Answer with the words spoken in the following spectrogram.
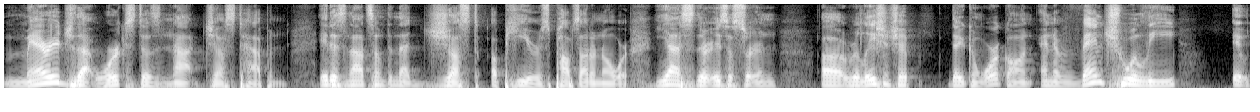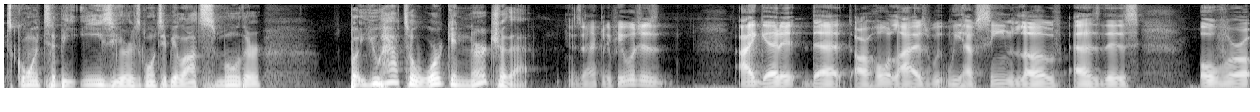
Marriage that works does not just happen. It is not something that just appears, pops out of nowhere. Yes, there is a certain uh, relationship that you can work on, and eventually it's going to be easier, it's going to be a lot smoother. But you have to work and nurture that. Exactly. People just, I get it that our whole lives we, we have seen love as this over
